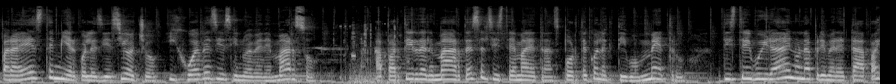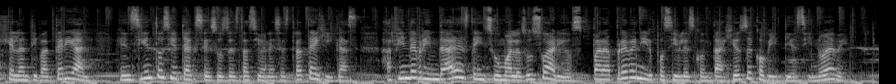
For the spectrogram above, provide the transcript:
para este miércoles 18 y jueves 19 de marzo. A partir del martes, el sistema de transporte colectivo Metro distribuirá en una primera etapa gel antibacterial en 107 accesos de estaciones estratégicas a fin de brindar este insumo a los usuarios para prevenir posibles contagios de COVID-19.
